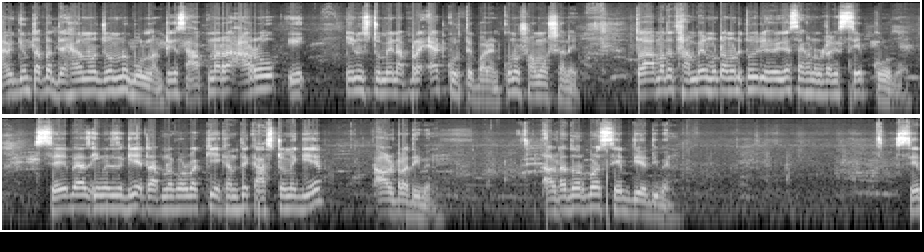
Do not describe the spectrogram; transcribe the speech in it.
আমি কিন্তু আপনার দেখানোর জন্য বললাম, ঠিক আছে? আপনারা আরও ইনস্ট্রুমেন্ট আপনারা অ্যাড করতে পারেন, কোনো সমস্যা নেই। তো আমাদের থাম্বেল মোটামুটি তৈরি হয়ে গেছে, এখন ওটাকে সেভ করব। সেভ অ্যাজ ইমেজে গিয়ে এটা আপনার করবা কি, এখান থেকে কাস্টমে গিয়ে আলট্রা দিবেন। আলট্রা দেওয়ার পরে সেভ দিয়ে দিবেন। সেভ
